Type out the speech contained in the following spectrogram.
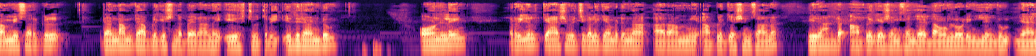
റമ്മി സർക്കിൾ രണ്ടാമത്തെ ആപ്ലിക്കേഷന്റെ പേരാണ് ഏസ് ടു ത്രീ ഇത് രണ്ടും ഓൺലൈൻ റിയൽ ക്യാഷ് വെച്ച് കളിക്കാൻ പറ്റുന്ന റമ്മി ആപ്ലിക്കേഷൻസ് ആണ്. ഈ രണ്ട് ആപ്ലിക്കേഷൻസിന്റെ ഡൗൺലോഡിംഗ് ലിങ്കും ഞാൻ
